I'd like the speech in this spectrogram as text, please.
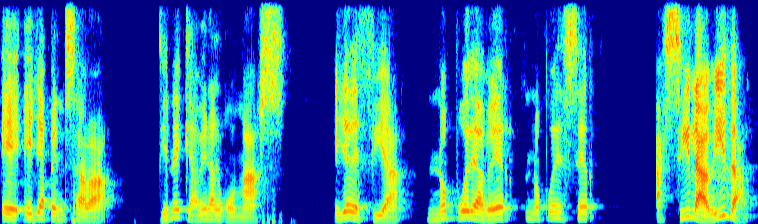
eh, ella pensaba, tiene que haber algo más. Ella decía, no puede haber, no puede ser así la vida.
